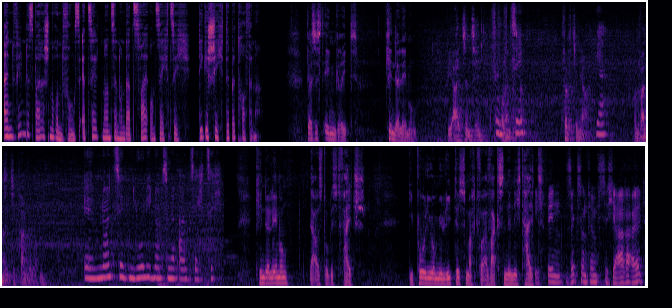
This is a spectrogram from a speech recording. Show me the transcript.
Ein Film des Bayerischen Rundfunks erzählt 1962 die Geschichte Betroffener. Das ist Ingrid, Kinderlähmung. Wie alt sind Sie? 15. 15 Jahre? Ja. Und wann sind Sie krank geworden? Am 19. Juli 1961. Kinderlähmung, der Ausdruck ist falsch. Die Poliomyelitis macht vor Erwachsenen nicht Halt. Ich bin 56 Jahre alt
